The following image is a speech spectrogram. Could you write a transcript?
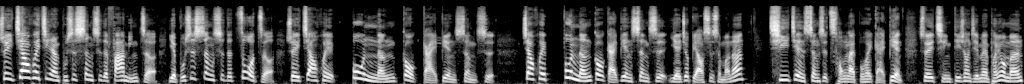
所以教会既然不是圣事的发明者，也不是圣事的作者，所以教会不能够改变圣事。教会不能够改变圣事，也就表示什么呢？七件圣事从来不会改变，所以请弟兄姐妹朋友们，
